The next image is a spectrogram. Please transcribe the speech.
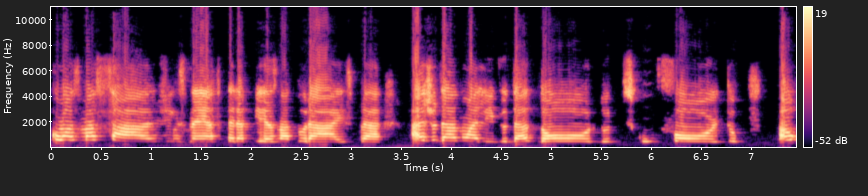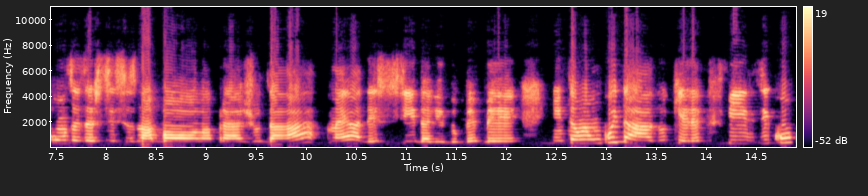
com as massagens, né, as terapias naturais para ajudar no alívio da dor, do desconforto, alguns exercícios na bola para ajudar, né, a descida ali do bebê. Então é um cuidado que ele é físico,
